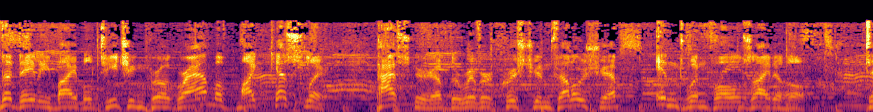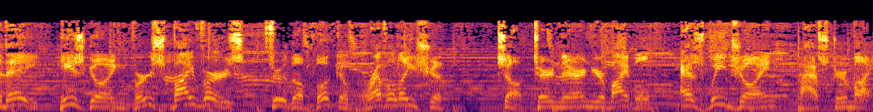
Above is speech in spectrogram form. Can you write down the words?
the daily Bible teaching program of Mike Kestler, pastor of the River Christian Fellowship in Twin Falls, Idaho. Today, he's going verse by verse through the book of Revelation. So turn there in your Bible as we join Pastor Mike.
